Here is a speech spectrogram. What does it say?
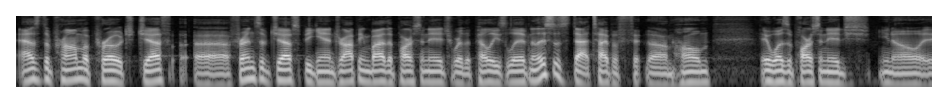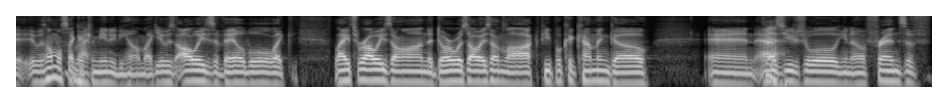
As the prom approached, Jeff, uh, friends of Jeff's began dropping by the parsonage where the Pelleys lived. Now, this is that type of um, home. It was a parsonage, you know. It, it was almost like a community home. Like it was always available. Like lights were always on. The door was always unlocked. People could come and go. And as Yeah. usual, you know, friends of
